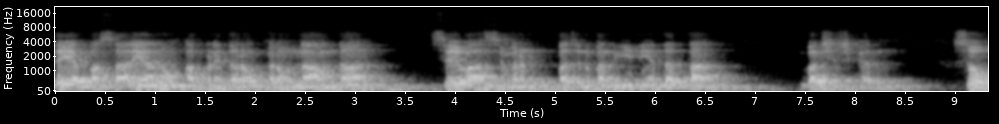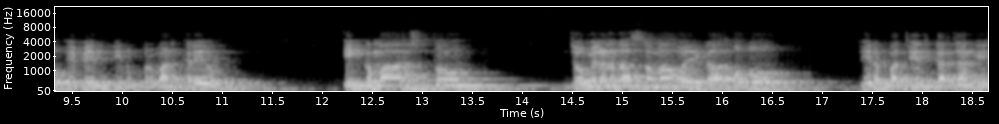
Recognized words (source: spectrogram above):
ਤੇ ਆਪਾਂ ਸਾਰਿਆਂ ਨੂੰ ਆਪਣੇ ਦਰੋਂ ਕਰੋ ਨਾਮਦਾਨ, ਸੇਵਾ, ਸਿਮਰਨ, ਭਜਨ ਬੰਦਗੀ ਦੀਆਂ ਦਾਤਾਂ ਬਖਸ਼ਿਸ਼ ਕਰਨ। ਸੋ ਇਹ ਬੇਨਤੀ ਨੂੰ ਪ੍ਰਵਾਨ ਕਰਿਓ। 1 ਮਾਰਚ ਤੋਂ ਜੋ ਮਿਲਣ ਦਾ ਸਮਾਂ ਹੋਏਗਾ, ਉਹ ਫਿਰ ਆਪਾਂ ਚੇਂਜ ਕਰ ਜਾਾਂਗੇ।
